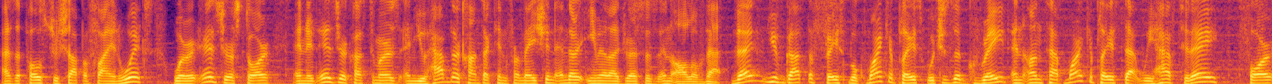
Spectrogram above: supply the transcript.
as opposed to Shopify and Wix, where it is your store and it is your customers and you have their contact information and their email addresses and all of that. Then you've got the Facebook Marketplace, which is a great and untapped marketplace that we have today for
